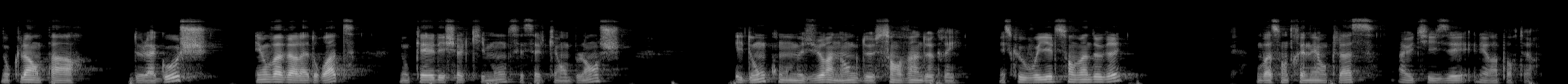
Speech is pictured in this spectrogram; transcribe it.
Donc là on part de la gauche, et on va vers la droite, donc quelle est l'échelle qui monte? C'est celle qui est en blanche. Et donc on mesure un angle de 120 degrés. Est-ce que vous voyez le 120 degrés? On va s'entraîner en classe à utiliser les rapporteurs.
